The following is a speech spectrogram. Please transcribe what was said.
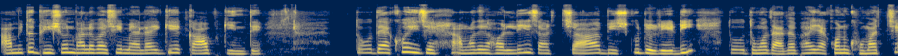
আমি তো ভীষণ ভালোবাসি মেলায় গিয়ে কাপ কিনতে। তো দেখো এই যে আমাদের হরলিক্স আর চা, বিস্কুট রেডি তো তোমার দাদা ভাই এখন ঘুমাচ্ছে,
